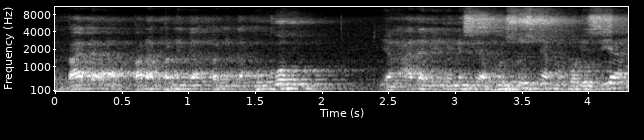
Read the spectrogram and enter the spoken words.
kepada para penegak-penegak hukum yang ada di Indonesia khususnya kepolisian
